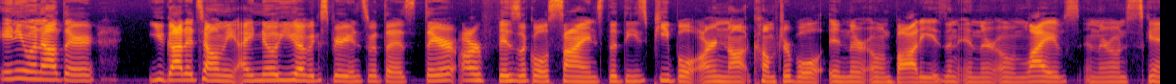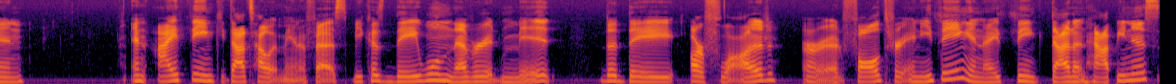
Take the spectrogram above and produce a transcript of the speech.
anyone out there, you got to tell me. I know you have experience with this. There are physical signs that these people are not comfortable in their own bodies and in their own lives, in their own skin. And I think that's how it manifests because they will never admit that they are flawed or at fault for anything. And I think that unhappiness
